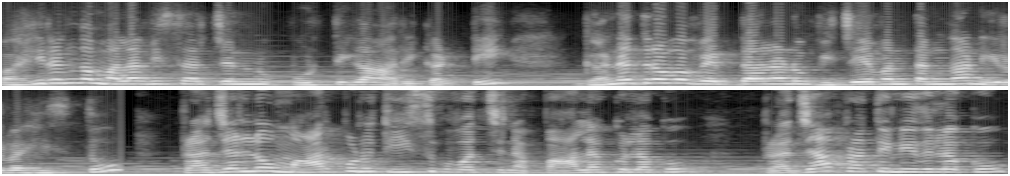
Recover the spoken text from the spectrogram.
బహిరంగ మల విసర్జనను పూర్తిగా అరికట్టి ఘనద్రవ వ్యర్థాలను విజయవంతంగా నిర్వహిస్తూ ప్రజల్లో మార్పును తీసుకువచ్చిన పాలకులకు ప్రజాప్రతినిధులకు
